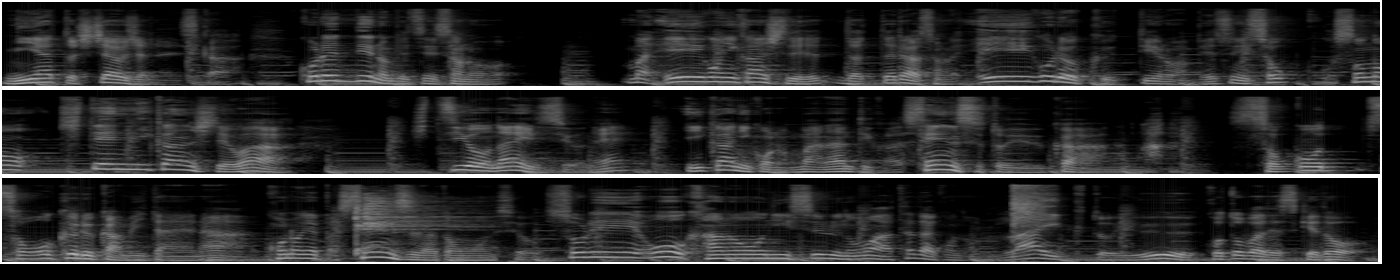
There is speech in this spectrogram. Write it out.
ニヤッとしちゃうじゃないですか。これっていうのは別にその、まあ、英語に関してだったら、その英語力っていうのは別にそ、その起点に関しては必要ないですよね。いかにこの、まあ、なんていうか、センスというか、あ、そこ、そう来るかみたいな、このやっぱセンスだと思うんですよ。それを可能にするのは、ただこの like という言葉ですけど、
